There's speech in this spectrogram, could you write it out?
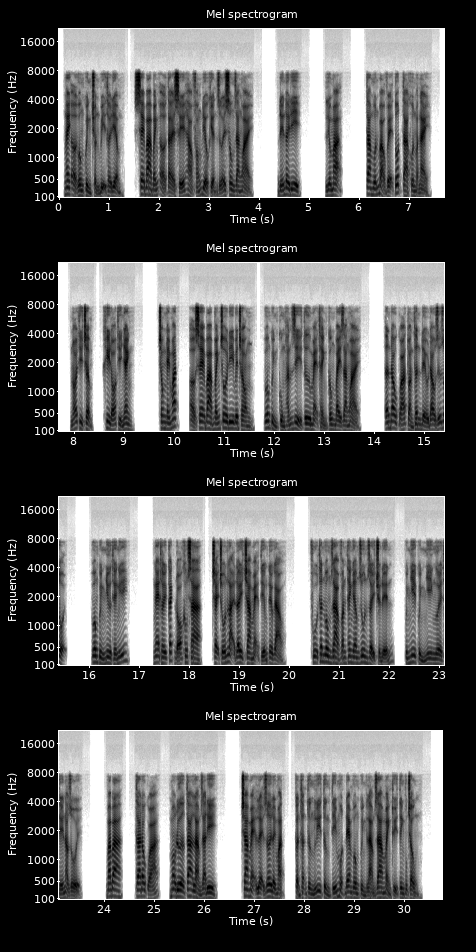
Ngay ở vương quỳnh chuẩn bị thời điểm xe ba bánh ở tài xế hào phóng điều khiển dưới sông ra ngoài. Đến đây đi. Liêu mạng, ta muốn bảo vệ tốt ta khuôn mặt này. Nói thì chậm, khi đó thì nhanh. Trong nháy mắt, ở xe ba bánh trôi đi bên trong, vương quỳnh cùng hắn dì tư mẹ thành công bay ra ngoài. Ân đau quá toàn thân đều đau dữ dội. Vương quỳnh như thế nghĩ. Nghe thấy cách đó không xa, chạy trốn lại đây cha mẹ tiếng kêu gào. Phụ thân ông già văn thanh em run dậy chuyển đến, quỳnh nhi quỳnh nhi người thế nào rồi? Ba ba, ta đau quá, mau đưa ta làm ra đi. Cha mẹ lệ rơi đầy mặt, cẩn thận từng ly từng tí một đem vương quỳnh làm ra mảnh thủy tinh vụ chồng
